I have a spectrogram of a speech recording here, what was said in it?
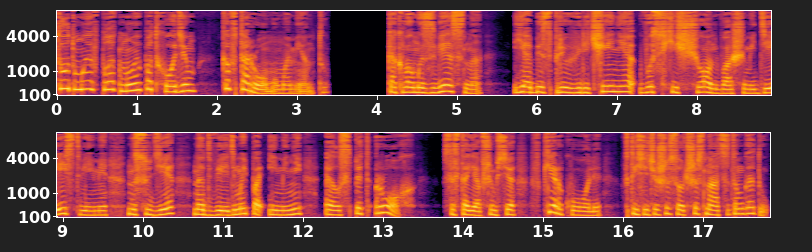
Тут мы вплотную подходим ко второму моменту. Как вам известно, я без преувеличения восхищен вашими действиями на суде над ведьмой по имени Элспет Рох, состоявшемся в Керкуоле в 1616 году.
